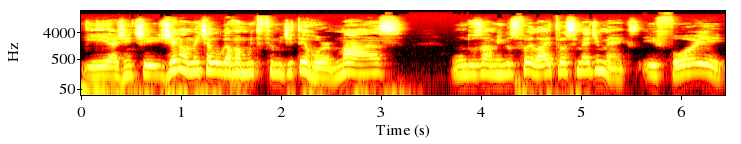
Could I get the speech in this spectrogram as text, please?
E a gente geralmente alugava muito filme de terror. Mas um dos amigos foi lá e trouxe Mad Max. E foi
